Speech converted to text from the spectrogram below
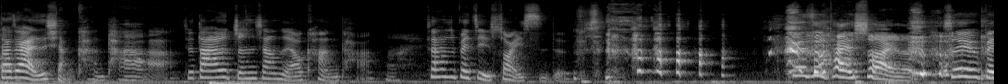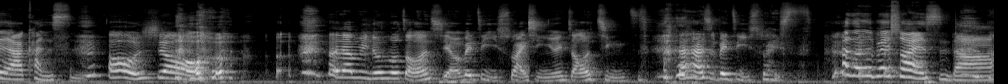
大家还是想看他，啊就大家就争相着要看他。所以他是被自己帅死的。因为太帅了，所以被人家看死，好好笑哦！大家明明就说早上起来被自己帅醒，因为找到镜子，但他是被自己帅死，他真是被帅死的，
